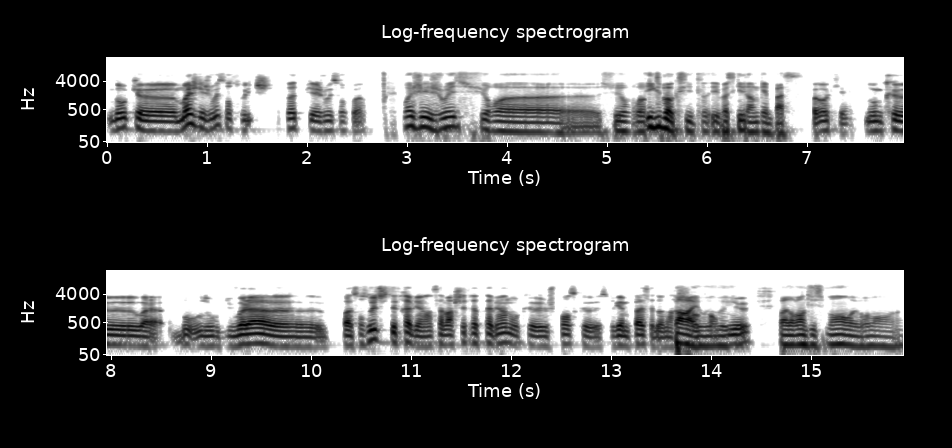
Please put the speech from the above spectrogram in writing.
Donc euh, moi j'ai joué sur Switch. Toi tu as joué sur quoi? Moi, j'ai joué sur, euh, sur Xbox parce qu'il est dans le Game Pass. Ok. Donc euh, voilà. Bon donc voilà. Bah, sur Switch c'était très bien. Ça marchait très très bien. Donc je pense que sur Game Pass ça doit marcher Pareil, encore oui, mieux. Pas de ralentissement, ouais, vraiment.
